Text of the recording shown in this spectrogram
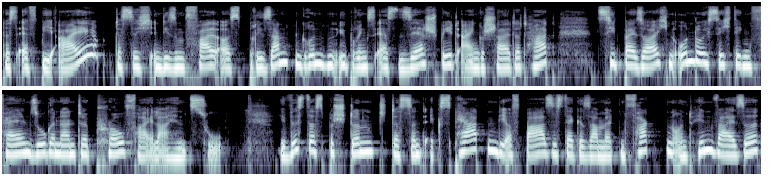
Das FBI, das sich in diesem Fall aus brisanten Gründen übrigens erst sehr spät eingeschaltet hat, zieht bei solchen undurchsichtigen Fällen sogenannte Profiler hinzu. Ihr wisst das bestimmt, das sind Experten, die auf Basis der gesammelten Fakten und Hinweise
